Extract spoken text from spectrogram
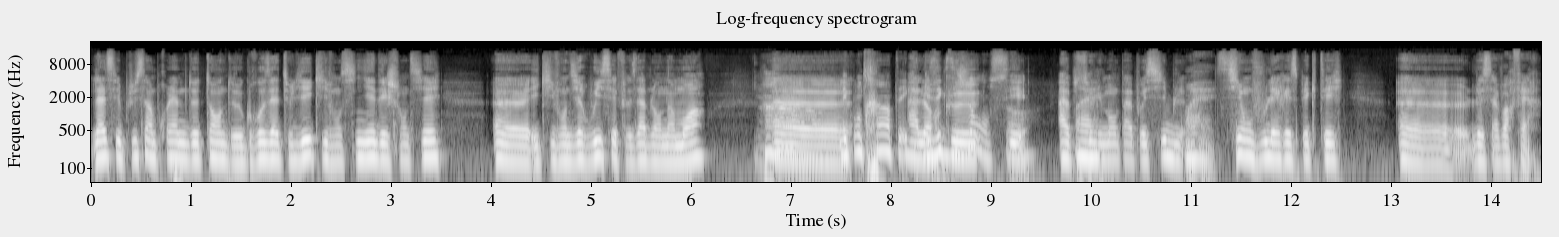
Là, c'est plus un problème de temps de gros ateliers qui vont signer des chantiers et qui vont dire oui, c'est faisable en un mois. Ah, les contraintes, et les exigences. C'est absolument pas possible si on voulait respecter le savoir-faire.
